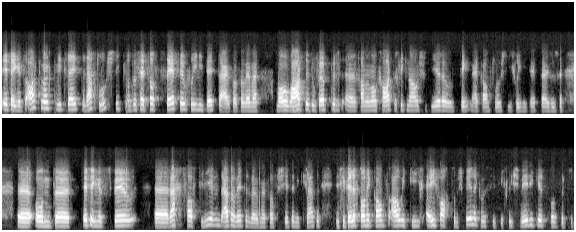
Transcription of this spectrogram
ich finde das Artwork, wie gesagt, recht lustig und es hat so sehr viele kleine Details. Also wenn man mal wartet auf jemanden, äh, kann man mal die Karte ein bisschen genau studieren und findet dann ganz lustige kleine Details raus. Äh, und äh, ich finde das Spiel äh, recht faszinierend, eben wieder, weil man so verschiedene Clans Die sind vielleicht auch nicht ganz alle gleich einfach zum Spielen, gewisse sind ein bisschen schwieriger zu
